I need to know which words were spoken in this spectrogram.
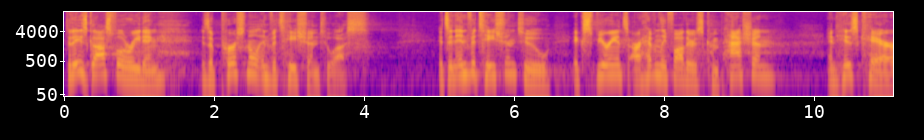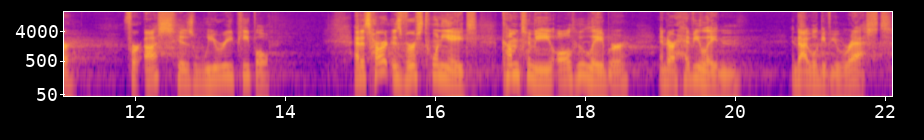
Today's gospel reading is a personal invitation to us. It's an invitation to experience our Heavenly Father's compassion and His care for us, His weary people. At its heart is verse 28 Come to me, all who labor and are heavy laden, and I will give you rest.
